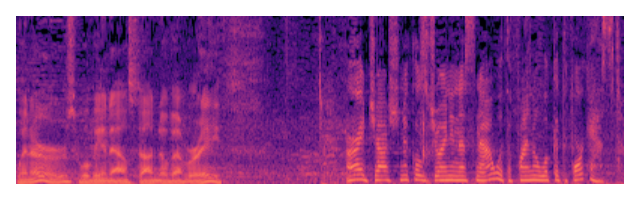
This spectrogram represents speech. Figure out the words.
winners will be announced on November 8th. All right, Josh Nichols joining us now with a final look at the forecast.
